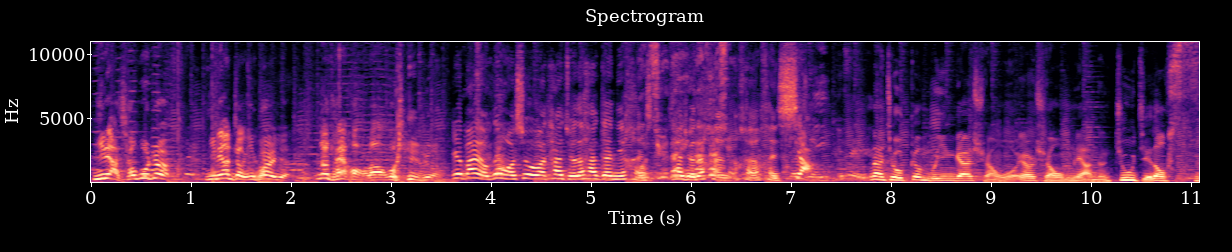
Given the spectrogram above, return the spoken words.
你俩强迫症，你俩整一块儿去，那太好了，我跟你说。热巴有跟我说过，她觉得她跟你很，她觉得很很很像。那就更不应该选我，要是选我们俩能纠结到死。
